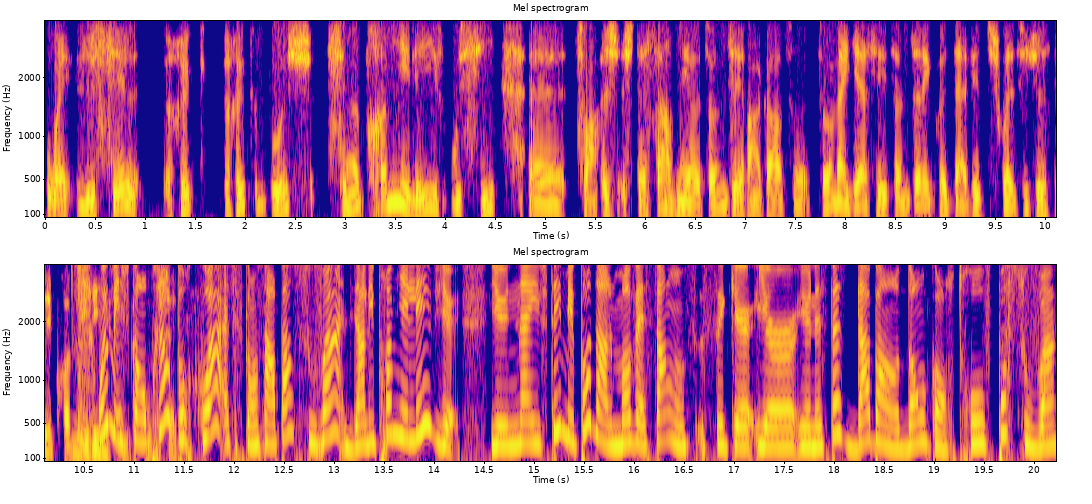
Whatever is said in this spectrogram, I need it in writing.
Oui, Lucille Ruc Ruc Bush, c'est un premier livre aussi. Euh, je, te sens venir, tu vas me dire encore, tu vas, m'agacer, tu vas me dire, écoute, David, tu choisis juste des premiers livres. Oui, mais je comprends pourquoi, parce qu'on s'en parle souvent. Dans les premiers livres, il y, a, une naïveté, mais pas dans le mauvais sens. C'est qu'il y, a une espèce d'abandon qu'on retrouve pas souvent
